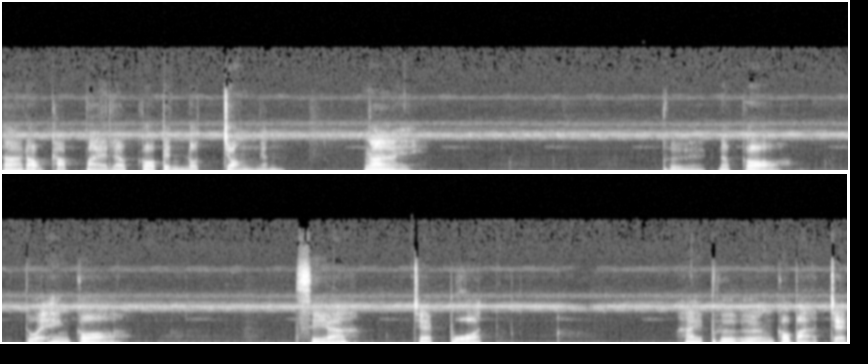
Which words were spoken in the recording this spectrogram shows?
ถ้าเราขับไปแล้วก็เป็นรถจองกัน ง่าย เพื่อแล้วก็ตัวเองก็ เสียเจ็บปวด ให้ อเอิงก็บาดเจ็บ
